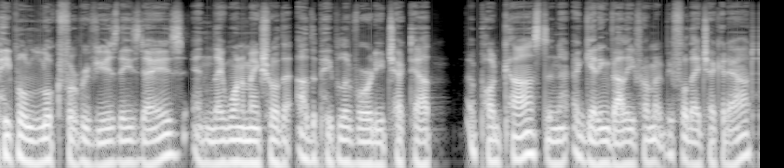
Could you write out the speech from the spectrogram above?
People look for reviews these days and they want to make sure that other people have already checked out a podcast and are getting value from it before they check it out.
